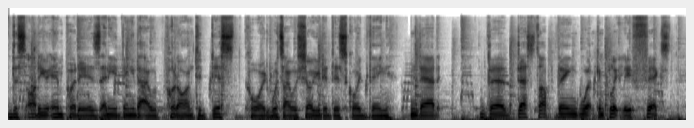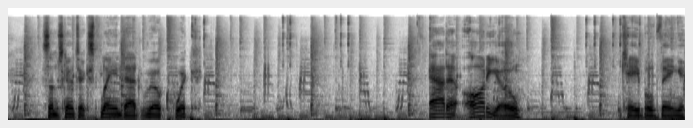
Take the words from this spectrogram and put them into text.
This audio input is anything that I would put onto Discord, which I will show you the Discord thing. That the desktop thing went completely fixed. So I'm just going to explain that real quick. Add an audio cable thing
